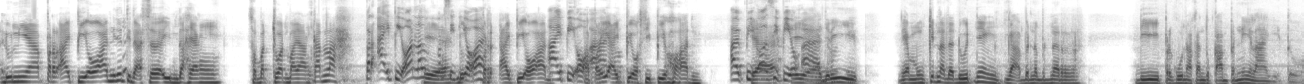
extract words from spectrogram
dunia per IPO-an itu tidak seindah yang sobat cuan bayangkan lah. per IPO-an atau Iya, per CPO-an Per IPO-an. IPO-an Apalagi. IPO CPO-an. IPO Ya, CPO-an Iya, jadi ya mungkin ada duitnya yang nggak bener-bener dipergunakan untuk company lah gitu.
